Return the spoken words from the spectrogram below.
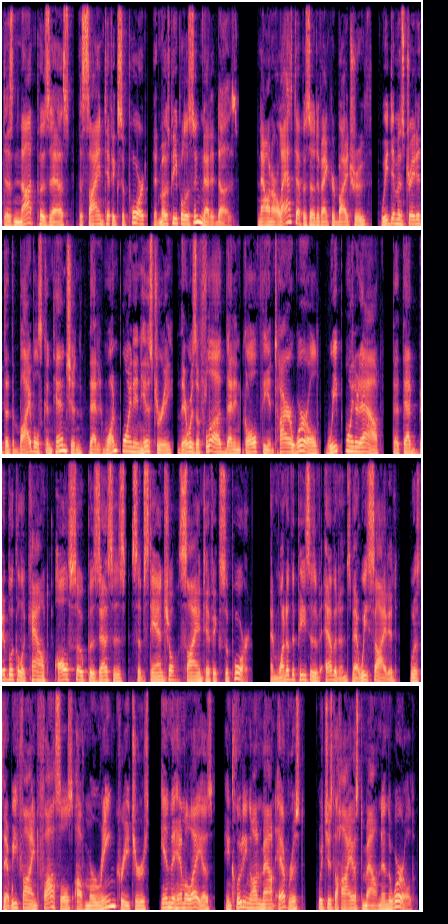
does not possess the scientific support that most people assume that it does. Now, in our last episode of Anchored by Truth, we demonstrated that the Bible's contention that at one point in history there was a flood that engulfed the entire world, we pointed out that that biblical account also possesses substantial scientific support. And one of the pieces of evidence that we cited was that we find fossils of marine creatures in the Himalayas, including on Mount Everest, which is the highest mountain in the world.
